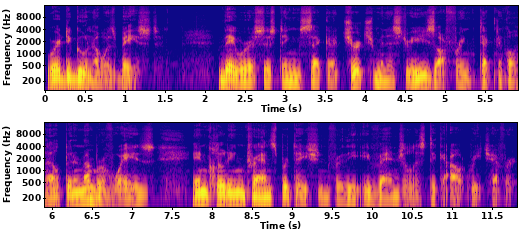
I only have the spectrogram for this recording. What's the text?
where Diguna was based. They were assisting CECA church ministries, offering technical help in a number of ways, including transportation for the evangelistic outreach effort.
